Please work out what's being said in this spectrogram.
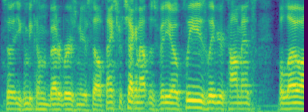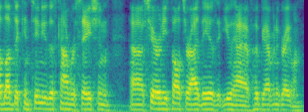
so that you can become a better version of yourself. Thanks for checking out this video. Please leave your comments below. I'd love to continue this conversation. Uh, share any thoughts or ideas that you have. Hope you're having a great one.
